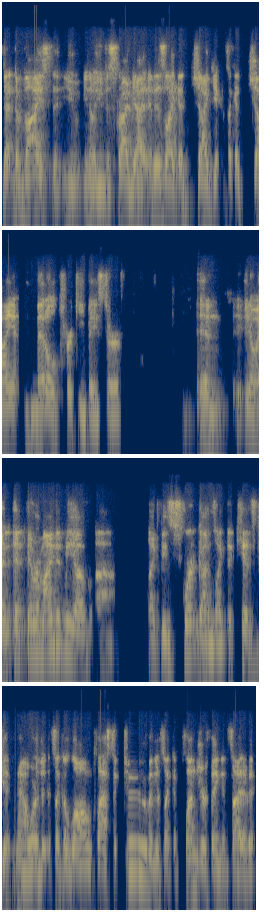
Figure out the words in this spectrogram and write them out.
that device that you you know you described, yeah, it is like a giant. It's like a giant metal turkey baster, and you know, and it, it reminded me of. Uh, like these squirt guns like the kids get now where it's like a long plastic tube and there's like a plunger thing inside of it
